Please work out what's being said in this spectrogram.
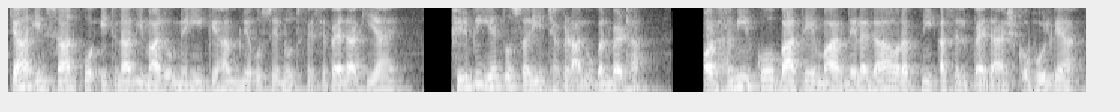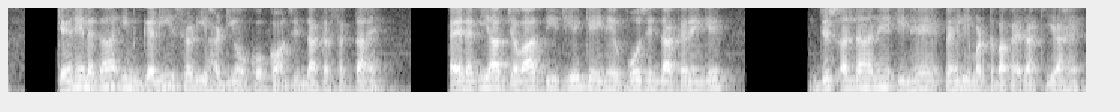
کیا انسان کو اتنا بھی معلوم نہیں کہ ہم نے اسے نطفے سے پیدا کیا ہے؟ پھر بھی یہ تو سری جھگڑالو بن بیٹھا۔ اور ہم ہی کو باتیں مارنے لگا اور اپنی اصل پیدائش کو بھول گیا۔ کہنے لگا، ان گلی سڑی ہڈیوں کو کون زندہ کر سکتا ہے؟ اے نبی، آپ جواب دیجیے کہ انہیں وہ زندہ کریں گے جس اللہ نے انہیں پہلی مرتبہ پیدا کیا ہے،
